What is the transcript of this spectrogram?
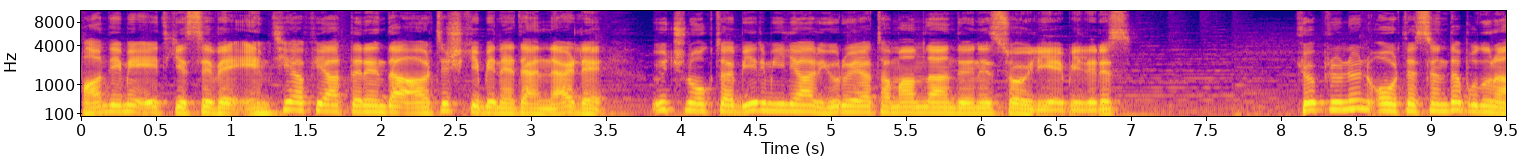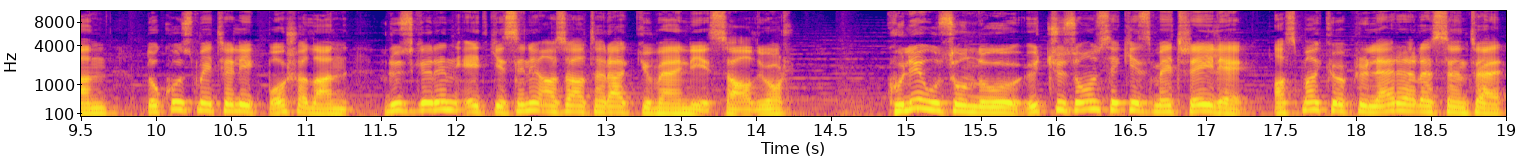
pandemi etkisi ve emtia fiyatlarında artış gibi nedenlerle 3.1 milyar euroya tamamlandığını söyleyebiliriz. Köprünün ortasında bulunan 9 metrelik boş alan rüzgarın etkisini azaltarak güvenliği sağlıyor. Kule uzunluğu 318 metre ile asma köprüler arasında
